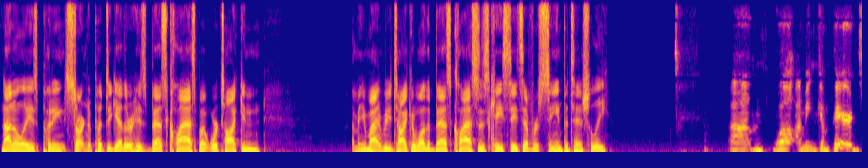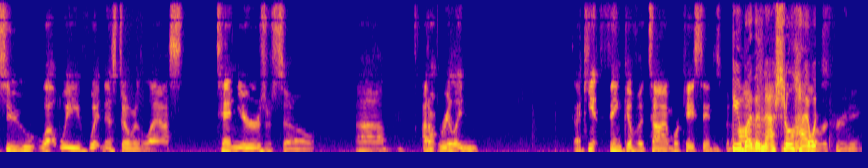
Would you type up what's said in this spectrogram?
not only is putting starting to put together his best class, but we're talking I mean, you might be talking one of the best classes K State's ever seen potentially. Um, well, I mean, compared to what we've witnessed over the last 10 years or so, um, I don't really, I can't think of a time where K State has been you by the National Highway recruiting.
